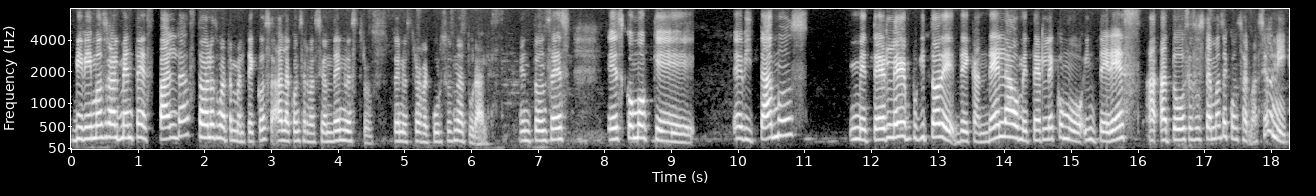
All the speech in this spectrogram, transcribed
vivimos realmente espaldas todos los guatemaltecos a la conservación de nuestros, de nuestros recursos naturales. Entonces, es como que evitamos meterle un poquito de, candela o meterle como interés a, todos esos temas de conservación. Y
